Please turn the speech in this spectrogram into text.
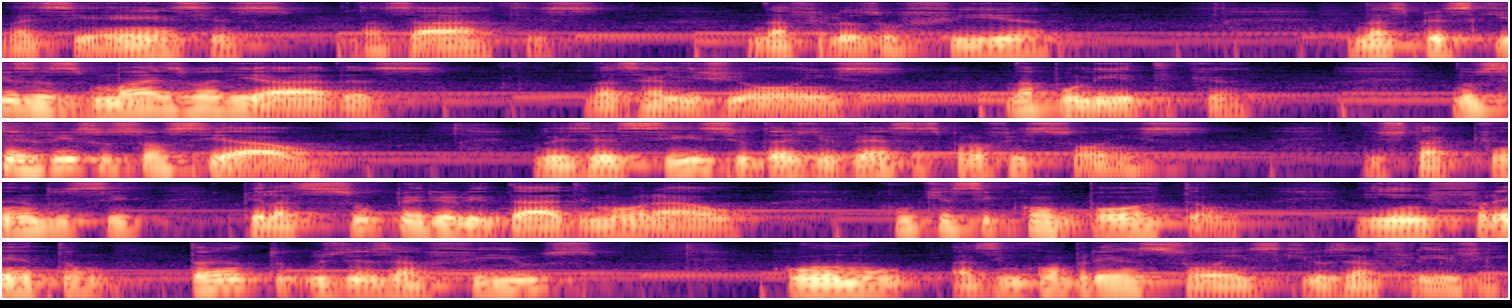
nas ciências, nas artes, na filosofia, nas pesquisas mais variadas, nas religiões, na política, no serviço social, no exercício das diversas profissões, destacando-se pela superioridade moral com que se comportam e enfrentam tanto os desafios como as incompreensões que os afligem.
